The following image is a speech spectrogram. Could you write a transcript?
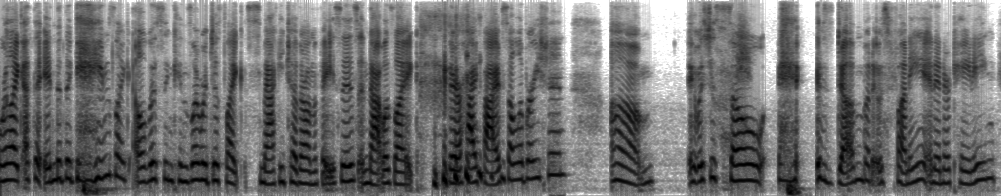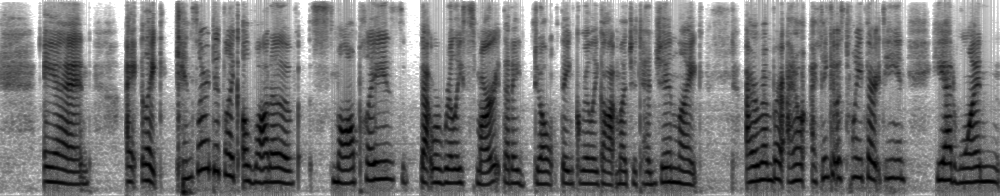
where like at the end of the games, like Elvis and Kinsler would just like smack each other on the faces, and that was like their high five celebration. Um, it was just so it was dumb, but it was funny and entertaining. And I like Kinsler did like a lot of small plays that were really smart that I don't think really got much attention. Like I remember I don't I think it was 2013. He had one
